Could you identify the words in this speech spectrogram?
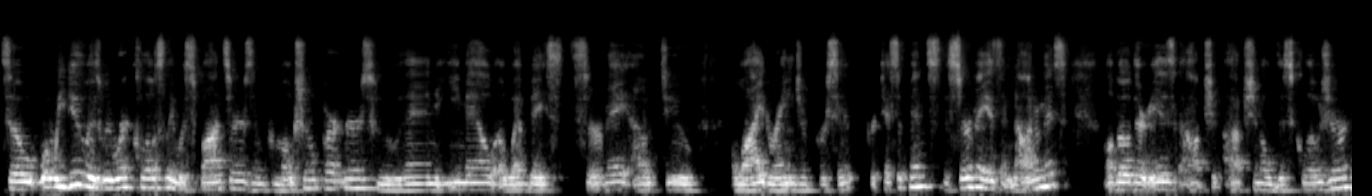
So what we do is we work closely with sponsors and promotional partners who then email a web-based survey out to a wide range of participants. The survey is anonymous, although there is option, optional disclosure.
